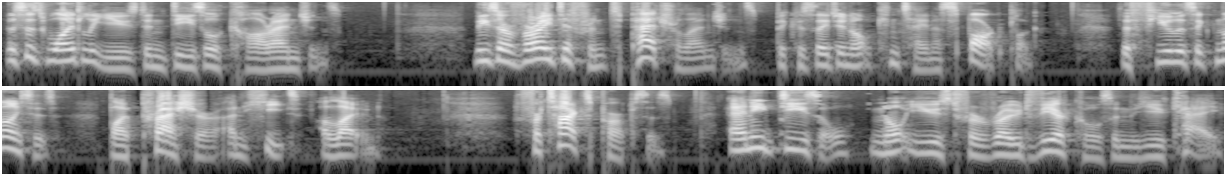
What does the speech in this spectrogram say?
This is widely used in diesel car engines. These are very different to petrol engines because they do not contain a spark plug. The fuel is ignited by pressure and heat alone. For tax purposes, any diesel not used for road vehicles in the UK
